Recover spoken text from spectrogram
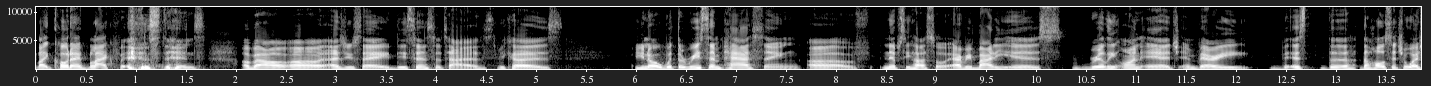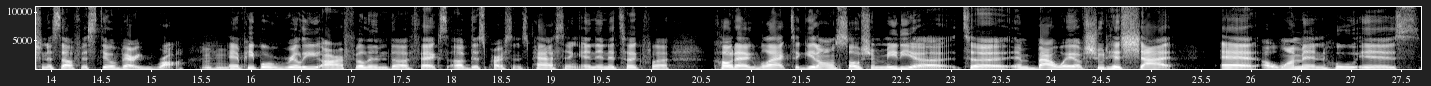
like Kodak Black for instance about uh as you say desensitized. Because you know with the recent passing of Nipsey Hussle everybody is really on edge and very it's the the whole situation itself is still very raw. And people really are feeling the effects of this person's passing. And then it took for Kodak Black to get on social media to and by way of shoot his shot at a woman who is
